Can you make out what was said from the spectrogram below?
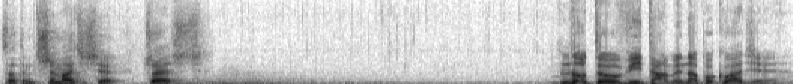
Zatem trzymajcie się, cześć! No to witamy na pokładzie.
